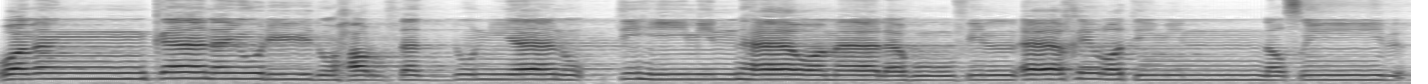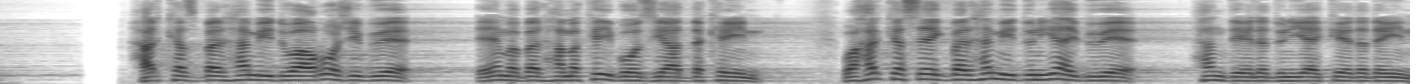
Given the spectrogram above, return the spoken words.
ومن كان يريد حرث الدنيا نؤته منها وما له في الآخرة من نصيب هەر کەس بەرهەمی دوا ڕۆژی بوێ ئێمە بەرهەمەکەی بۆ زیاد دەکەین. و هەر کەسێک بەرهەمی دنیای بوێ هەندێ لە دنیای پێدەدەین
